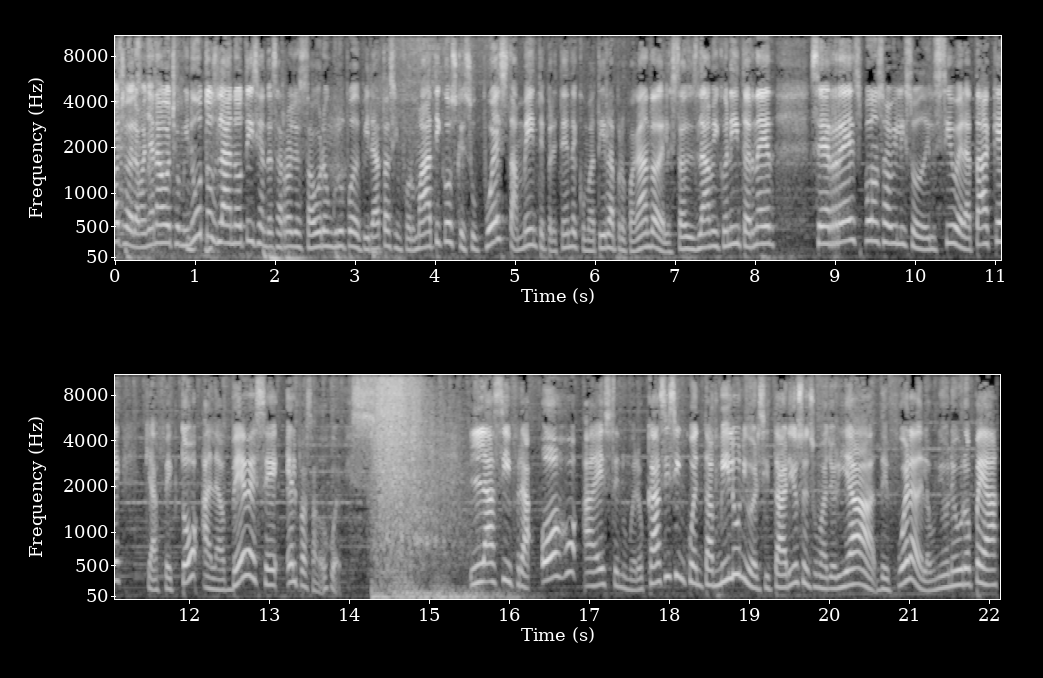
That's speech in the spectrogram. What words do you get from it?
8 de la mañana, 8 minutos. La noticia en desarrollo hasta ahora, un grupo de piratas informáticos que supuestamente pretende combatir la propaganda del Estado Islámico en Internet, se responsabilizó del ciberataque que afectó a la BBC el pasado jueves. La cifra, ojo a este número, casi 50 mil universitarios, en su mayoría de fuera de la Unión Europea,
